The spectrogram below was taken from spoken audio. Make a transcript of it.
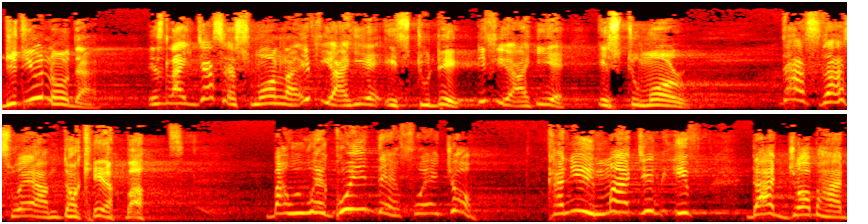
Did you know that? It's like just a small line. If you are here, it's today. If you are here, it's tomorrow. That's that's where I'm talking about. But we were going there for a job. Can you imagine if that job had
